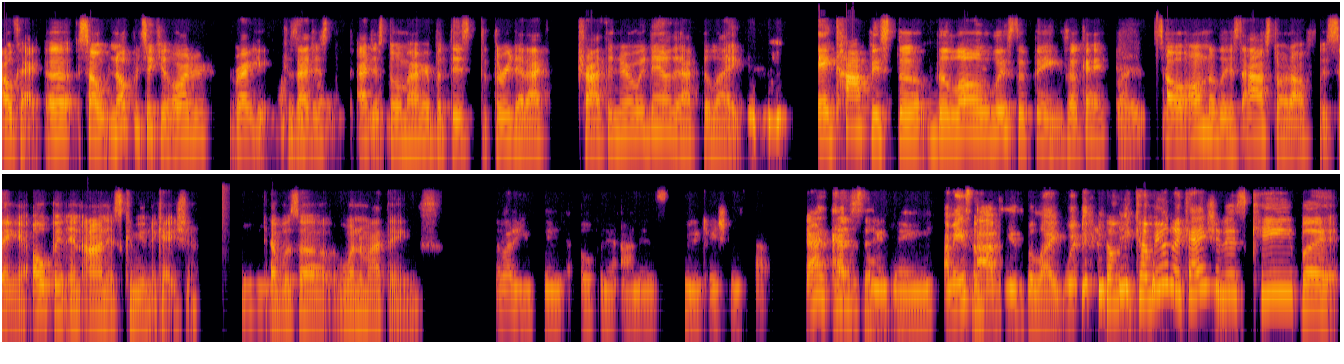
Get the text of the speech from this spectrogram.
Okay. Uh. So no particular order, right? Because I just I just threw them out here. But this the three that I tried to narrow it down that I feel like encompass the the long list of things. Okay. Right. So on the list, I'll start off with saying open and honest communication. Mm-hmm. That was uh one of my things. Why do you think open and honest communication is top? That, that's the same thing. I mean, it's Com- obvious, but like, what? communication is key. But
